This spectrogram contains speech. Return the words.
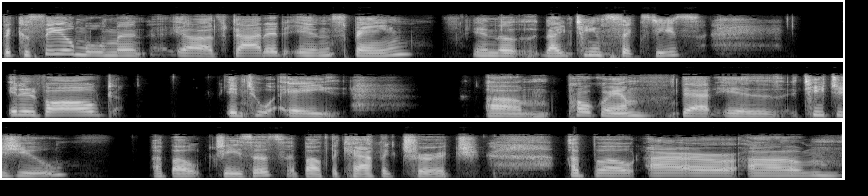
The Cursillo movement uh, started in Spain in the 1960s. It evolved into a um, program that is teaches you about Jesus, about the Catholic Church, about our um,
